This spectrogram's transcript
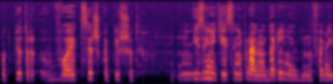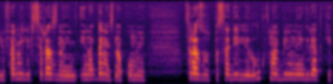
Вот Петр Вайцешко пишет. Извините, если неправильное ударение на фамилии. Фамилии все разные, иногда незнакомые. Сразу посадили лук в мобильные грядки.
